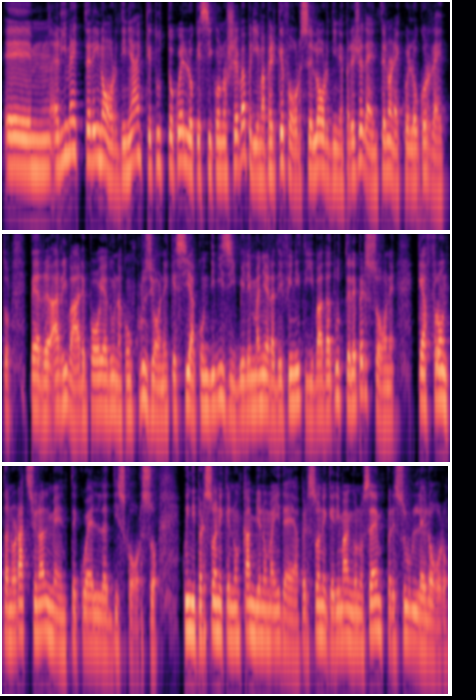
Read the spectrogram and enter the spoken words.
ehm, rimettere in ordine anche tutto quello quello che si conosceva prima perché forse l'ordine precedente non è quello corretto per arrivare poi ad una conclusione che sia condivisibile in maniera definitiva da tutte le persone che affrontano razionalmente quel discorso. Quindi persone che non cambiano mai idea, persone che rimangono sempre sulle loro.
